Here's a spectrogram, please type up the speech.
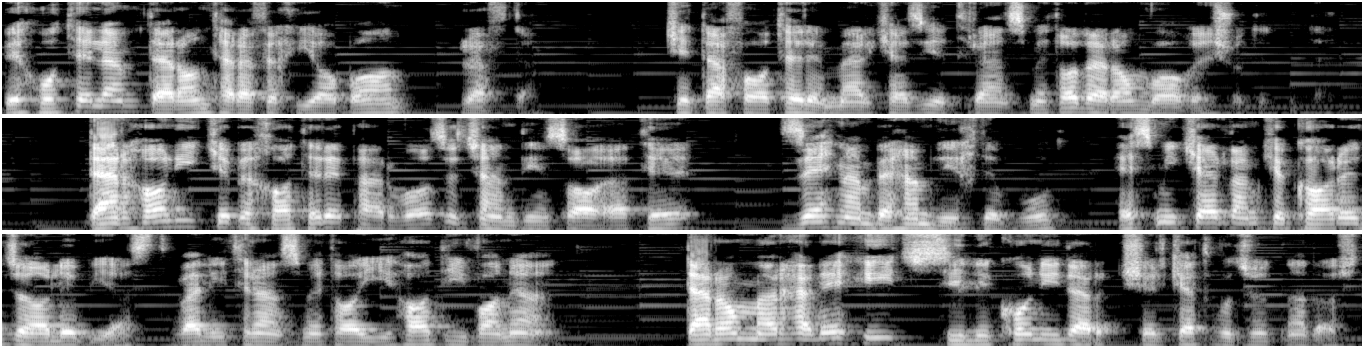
به هتلم در آن طرف خیابان رفتم که دفاتر مرکزی ترانسمتا در آن واقع شده بودند. در حالی که به خاطر پرواز چندین ساعته ذهنم به هم ریخته بود حس می کردم که کار جالبی است ولی ترانسمتایی ها دیوانه اند. در آن مرحله هیچ سیلیکونی در شرکت وجود نداشت.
